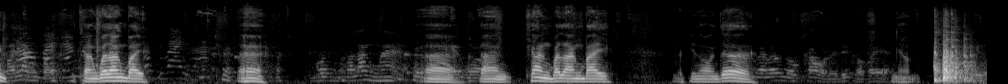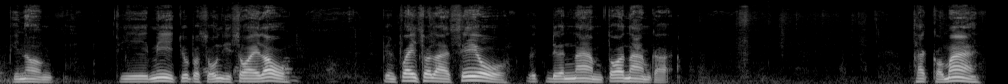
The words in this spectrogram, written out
งพลังใบสร้างพลังใบเออบ่พลังมาอ่าสร้างช่างพลังใบแล้วพี่น้องเด้อกำลังโดนเข้าเลยดึกเข้าไปอะครับพี่น้องที่มีจุดประสงค์ที่ซอยเราเป็นไฟโซลาร์เซลล์หรือเดินน้ำต่อน้ำกะทักเข้ามาข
